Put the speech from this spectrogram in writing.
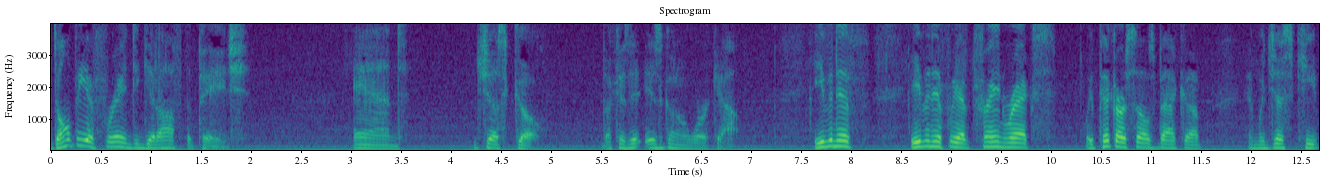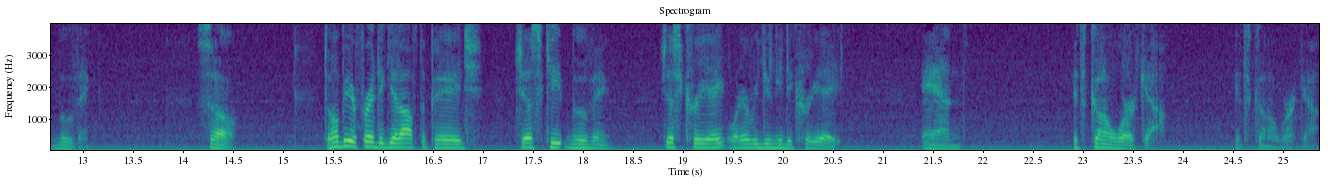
don't be afraid to get off the page and just go because it is going to work out. Even if even if we have train wrecks, we pick ourselves back up and we just keep moving. So, don't be afraid to get off the page. Just keep moving. Just create whatever you need to create. And it's going to work out. It's going to work out.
